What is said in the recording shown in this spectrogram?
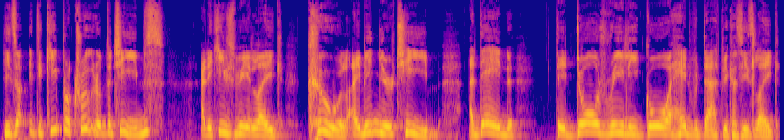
He's uh, to keep recruiting up the teams, and he keeps being like, "Cool, I'm in your team." And then they don't really go ahead with that because he's like,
